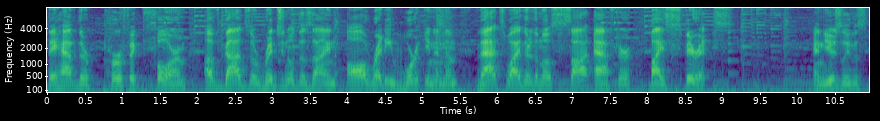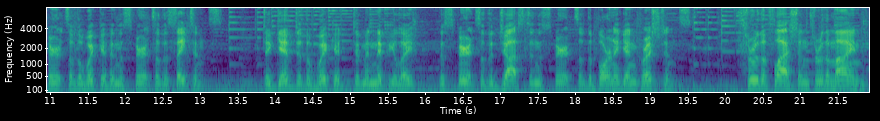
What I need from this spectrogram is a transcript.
They have their perfect form of God's original design already working in them. That's why they're the most sought after by spirits. And usually the spirits of the wicked and the spirits of the Satans. To give to the wicked to manipulate the spirits of the just and the spirits of the born again Christians through the flesh and through the mind.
